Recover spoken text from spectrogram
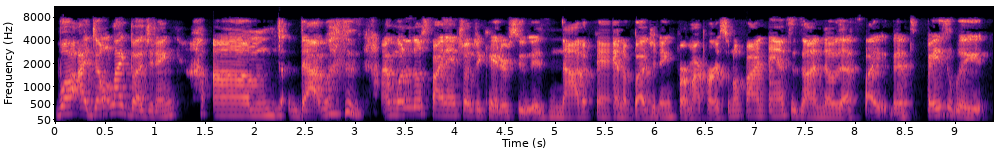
Well, I don't like budgeting. Um, that was I'm one of those financial educators who is not a fan of budgeting for my personal finances. I know that's like that's basically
